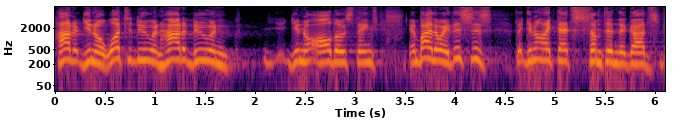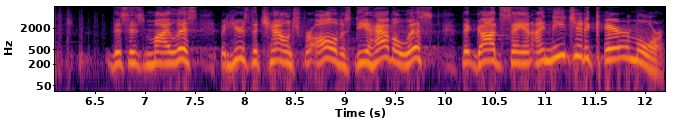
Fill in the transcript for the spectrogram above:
how to, you know, what to do and how to do and, you know, all those things. And by the way, this is, you know, like that's something that God's this is my list. But here's the challenge for all of us. Do you have a list that God's saying, I need you to care more?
